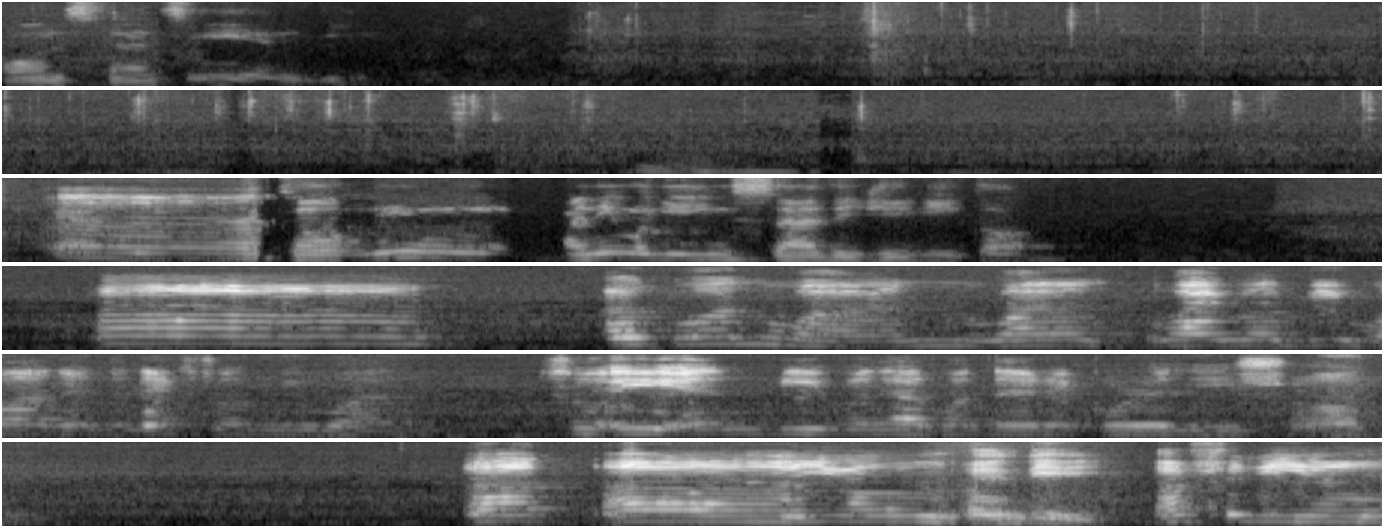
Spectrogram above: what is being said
constants A and B. Uh, So, ano yung, ano yung magiging strategy dito? uh, at 1, 1, y, y will be 1 and the next will be 1. So A and B will have a direct correlation. At uh, yung, ay, hindi, actually yung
